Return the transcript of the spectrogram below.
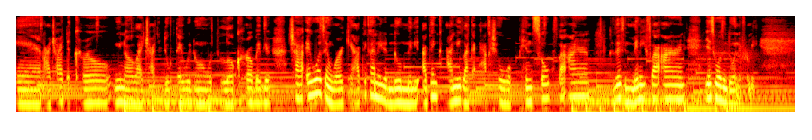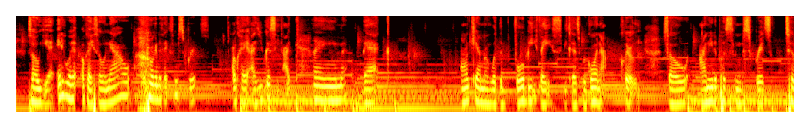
and I tried to curl, you know, like tried to do what they were doing with the little curl baby. Child, it wasn't working. I think I need a new mini. I think I need like an actual pencil flat iron because this mini flat iron just wasn't doing it for me. So yeah. Anyway, okay. So now we're gonna take some spritz. Okay, as you can see, I came back on camera with the full beat face because we're going out clearly. So I need to put some spritz to,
